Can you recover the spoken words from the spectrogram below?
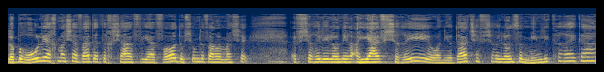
לא ברור לי איך מה שעבד עד עכשיו יעבוד, או שום דבר ממה שאפשרי לי לא נראה, היה אפשרי, או אני יודעת שאפשרי לא זמין לי כרגע.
